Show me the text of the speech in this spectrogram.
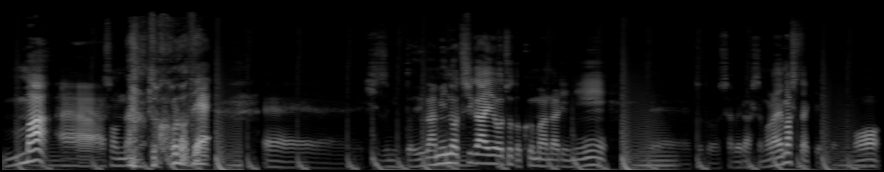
まあ、あそんなところで、えー、歪みと歪みの違いをちょっと熊なりに、えーちょっと喋らせてもらいましたけれども、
